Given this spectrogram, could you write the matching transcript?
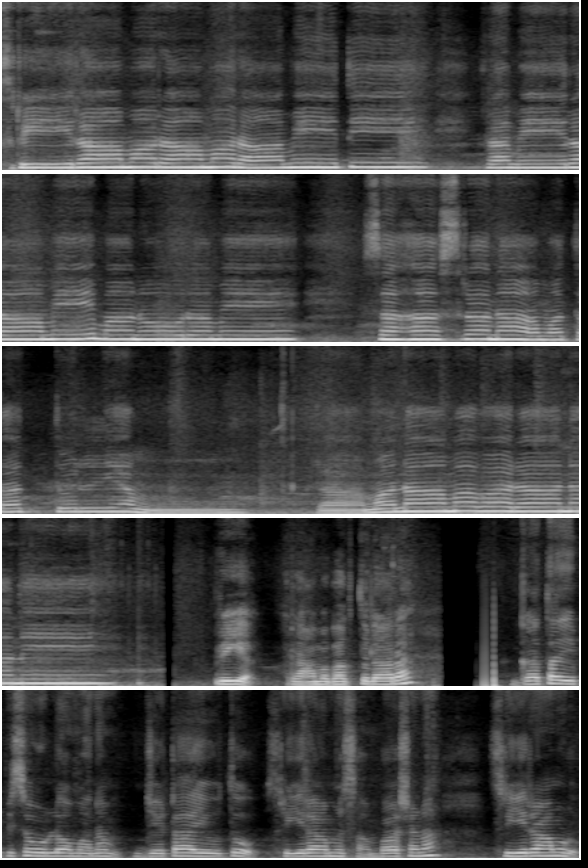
శ్రీరామ రామ రామేతి రమే రామే మనోరమే సహస్రనామ తత్తుల్యం రామనామవరాననే ప్రియ రామభక్తులారా గత ఎపిసోడ్లో మనం జటాయువుతో శ్రీరాముని సంభాషణ శ్రీరాముడు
